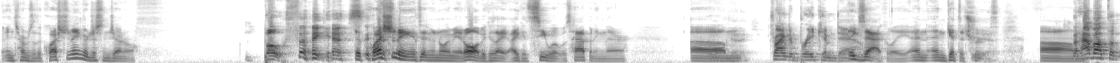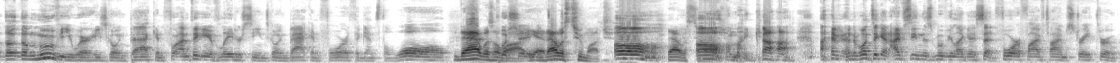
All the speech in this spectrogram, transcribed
in terms of the questioning or just in general? Both, I guess. the questioning it didn't annoy me at all because I, I could see what was happening there. Um, okay. Trying to break him down. Exactly, and and get the truth. Um, but how about the, the, the movie where he's going back and forth? I'm thinking of later scenes going back and forth against the wall. That was a lot. Yeah, that was too much. Oh, that was. oh much. my god! I've, and once again, I've seen this movie like I said four or five times straight through.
